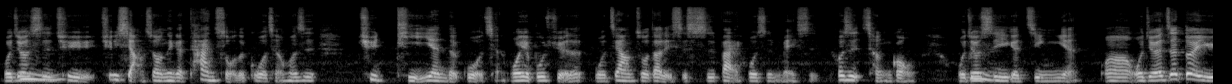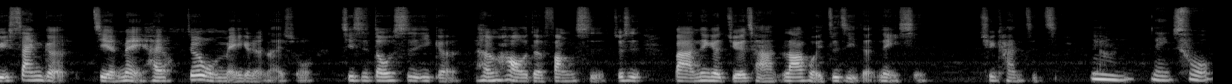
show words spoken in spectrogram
我就是去、嗯、去享受那个探索的过程，或是去体验的过程。我也不觉得我这样做到底是失败，或是没事，或是成功，我就是一个经验。嗯，呃、我觉得这对于三个姐妹，还有就是我们每一个人来说，其实都是一个很好的方式，就是把那个觉察拉回自己的内心。去看自己，嗯，没错。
